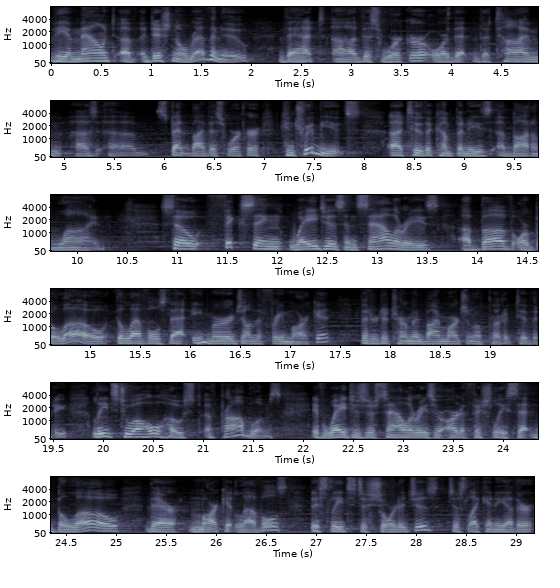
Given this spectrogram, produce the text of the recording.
the amount of additional revenue that uh, this worker or that the time uh, uh, spent by this worker contributes uh, to the company's uh, bottom line. So fixing wages and salaries above or below the levels that emerge on the free market that are determined by marginal productivity leads to a whole host of problems. If wages or salaries are artificially set below their market levels, this leads to shortages, just like any other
